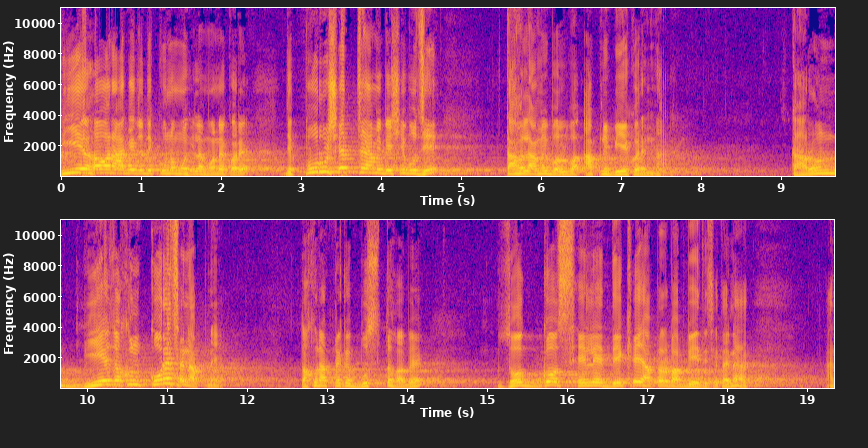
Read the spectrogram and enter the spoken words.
বিয়ে হওয়ার আগে যদি কোনো মহিলা মনে করে যে পুরুষের চেয়ে আমি বেশি বুঝি, তাহলে আমি বলব আপনি বিয়ে করেন না। কারণ বিয়ে যখন করেছেন আপনি, তখন আপনাকে বুঝতে হবে, যোগ্য ছেলে দেখে আপনার বাপ বিয়ে দিছে তাই না? আর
